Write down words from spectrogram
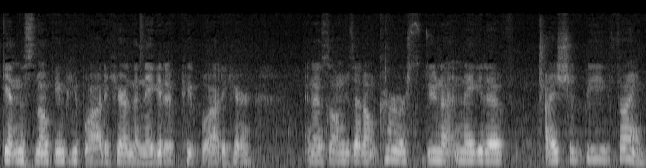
getting the smoking people out of here and the negative people out of here. And as long as I don't curse, do nothing negative, I should be fine.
